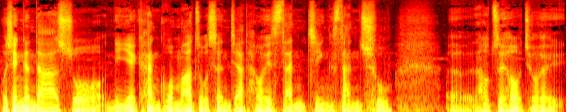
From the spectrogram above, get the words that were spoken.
我先跟大家说，你也看过妈祖圣驾，他会三进三出。呃，然后最后就会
